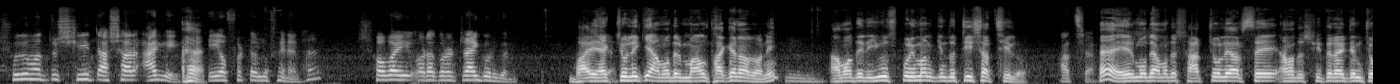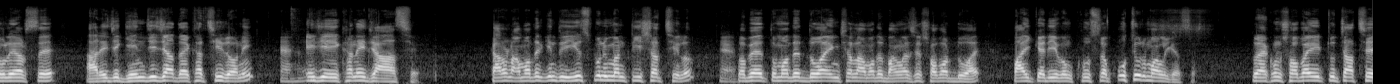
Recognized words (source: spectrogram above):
শুধুমাত্র শীত আসার আগে হ্যাঁ। এই অফারটা লুফে নেন হ্যাঁ? সবাই অর্ডার করে ট্রাই করবেন। ভাই অ্যাকচুয়ালি কি আমাদের মাল থাকে না রনি? আমাদের ইউজ পরিমাণ কিন্তু টি শার্ট ছিল। আচ্ছা। হ্যাঁ এর মধ্যে আমাদের শার্ট চলে আসছে আমাদের শীতের আইটেম চলে আসছে। আর এই যে গেঞ্জি যা দেখাচ্ছি রনি হ্যাঁ হ্যাঁ, এই যে এখানে যা আছে। কারণ আমাদের কিন্তু ইউজ পরিমাণ টি শার্ট ছিল। হ্যাঁ। তবে তোমাদের দোয়া ইনশাল্লাহ আমাদের বাংলাদেশের সবার দোয়ায় পাইকারি এবং খুচরা প্রচুর মাল গেছে। তো এখন সবাই একটু চাচ্ছে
